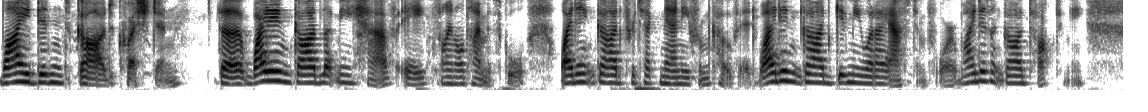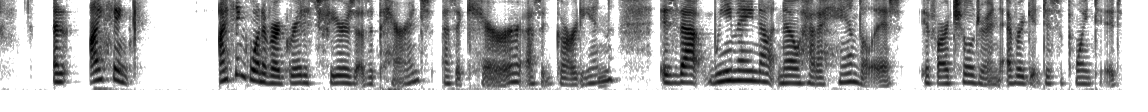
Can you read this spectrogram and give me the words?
why didn't God question the why didn't God let me have a final time at school? Why didn't God protect Nanny from COVID? Why didn't God give me what I asked him for? Why doesn't God talk to me? And I think I think one of our greatest fears as a parent, as a carer, as a guardian is that we may not know how to handle it if our children ever get disappointed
